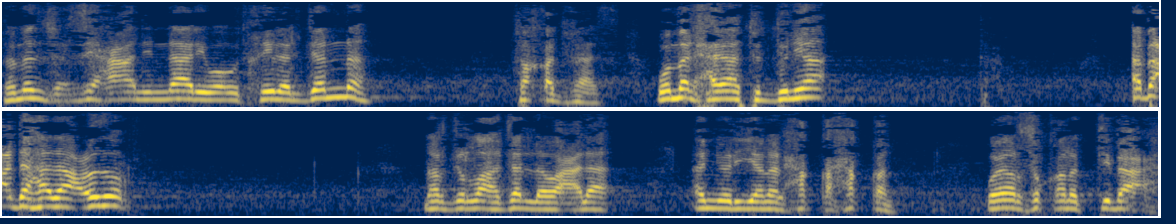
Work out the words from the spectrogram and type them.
فمن زحزح عن النار وأدخل الجنة فقد فاز. وما الحياة الدنيا؟ أبعد هذا عذر. نرجو الله جل وعلا أن يرينا الحق حقا ويرزقنا اتباعه.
